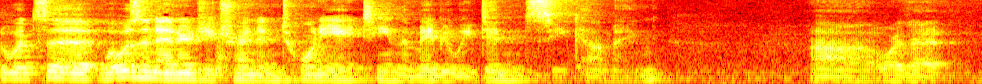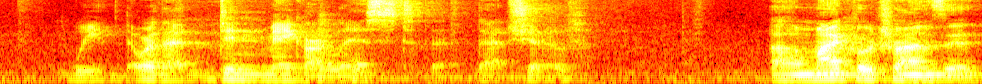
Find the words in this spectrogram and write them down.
what's a what was an energy trend in 2018 that maybe we didn't see coming, uh, or that we or that didn't make our list that, that should have? uh, microtransit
